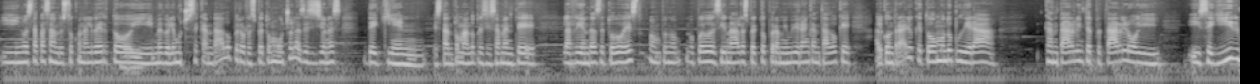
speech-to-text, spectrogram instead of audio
Y no está pasando esto con Alberto y me duele mucho ese candado, pero respeto mucho las decisiones de quien están tomando precisamente las riendas de todo esto. No, pues no, no puedo decir nada al respecto, pero a mí me hubiera encantado que, al contrario, que todo el mundo pudiera cantarlo, interpretarlo y, y seguir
